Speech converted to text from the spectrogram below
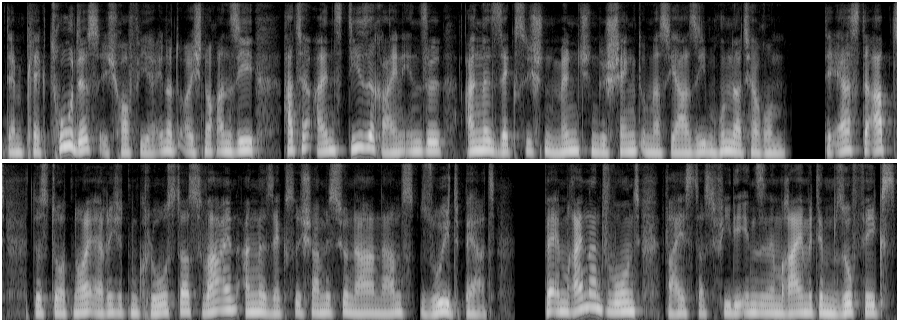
denn Plektrudes, ich hoffe, ihr erinnert euch noch an sie, hatte einst diese Rheininsel angelsächsischen Mönchen geschenkt um das Jahr 700 herum. Der erste Abt des dort neu errichteten Klosters war ein angelsächsischer Missionar namens Suidbert, Wer im Rheinland wohnt, weiß, dass viele Inseln im Rhein mit dem Suffix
